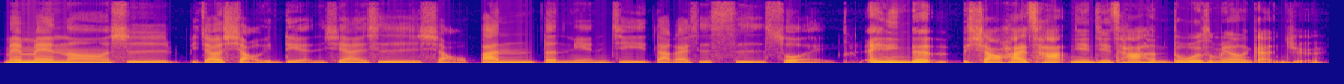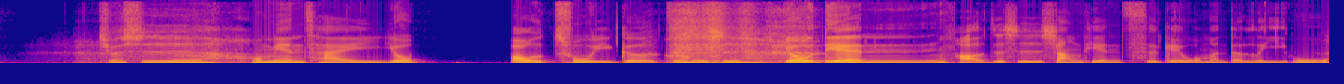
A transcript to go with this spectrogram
妹妹呢是比较小一点，现在是小班的年纪，大概是四岁。哎，你的小孩差年纪差很多，什么样的感觉？就是后面才又。爆出一个真的是 有点好，这是上天赐给我们的礼物。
